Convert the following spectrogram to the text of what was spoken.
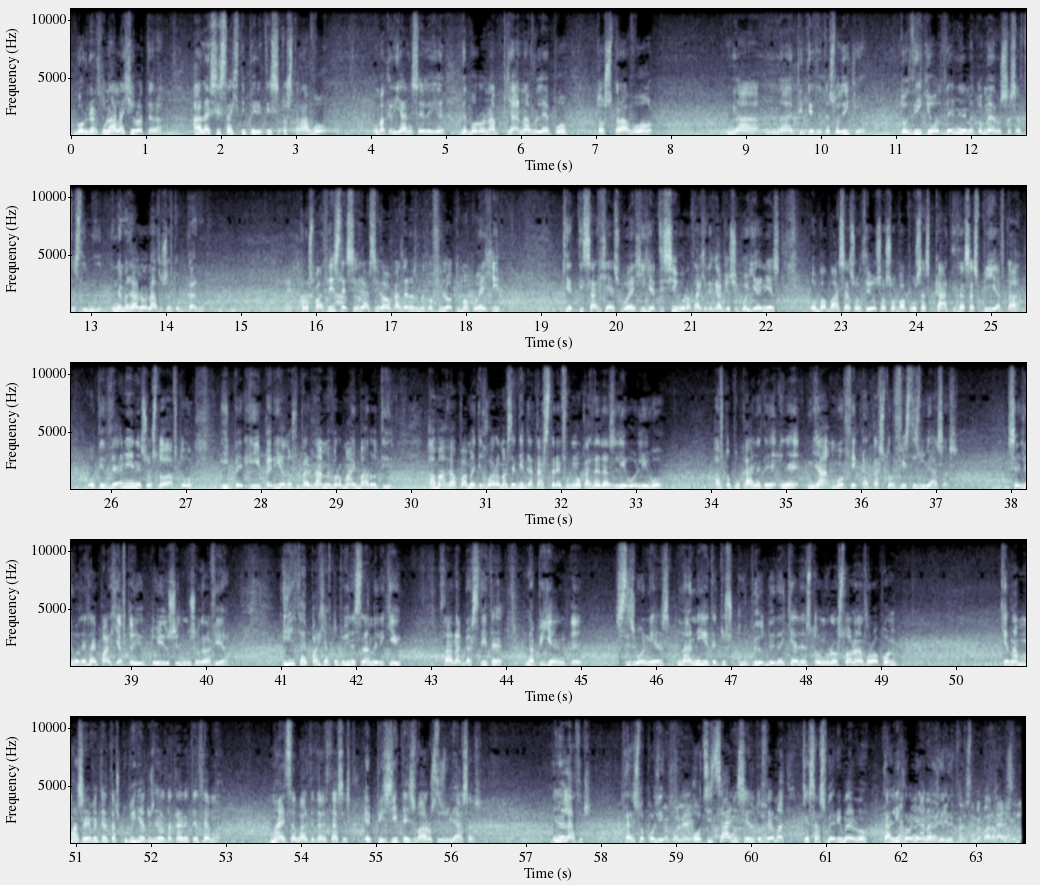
Μπορεί να έρθουν άλλα χειρότερα. Αλλά εσείς θα έχετε υπηρετήσει το στραβό. Ο Μακρυγιάννης έλεγε δεν μπορώ να πια να βλέπω το στραβό να, να επιτίθεται στο δίκαιο. Το δίκαιο δεν είναι με το μέρος σας αυτή τη στιγμή. Είναι μεγάλο λάθος αυτό που κάνετε. Προσπαθήστε σιγά σιγά ο καθένας με το φιλότιμο που έχει και τις αρχές που έχει, γιατί σίγουρα θα έχετε κάποιες οικογένειες, ο μπαμπάς σας, ο θείος σας, ο παππούς σας, κάτι θα σας πει για αυτά. Ότι δεν είναι σωστό αυτό. Η, πε- η περίοδος που περνάμε βρωμάει μπαρούτι. Άμα αγαπάμε τη χώρα μας δεν την καταστρέφουμε ο καθένας λίγο-λίγο. Αυτό που κάνετε είναι μια μορφή καταστροφής της δουλειάς σας. Σε λίγο δεν θα υπάρχει αυτό το είδους η δημοσιογραφία. Ή θα υπάρχει αυτό που γίνεται στην Αμερική. Θα αναγκαστείτε να πηγαίνετε στις γωνίες, να ανοίγετε τους σκουπιδοντινεκέδες των γνωστών ανθρώπων και να μαζεύετε τα σκουπίδια τους για να τα κάνετε θέμα. Μα έτσι θα βγάλετε τα λεφτά σας. Επιζείτε εις βάρος της δουλειάς σας. Είναι λάθος. Ευχαριστώ πολύ. Ο Τσιτσάνης είναι το θέμα και σας περιμένω. Καλή χρονιά να έχετε. Ευχαριστούμε πάρα πολύ.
